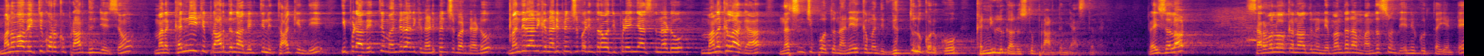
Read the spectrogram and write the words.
మనం ఆ వ్యక్తి కొరకు ప్రార్థన చేసాం మన కన్నీటి ప్రార్థన ఆ వ్యక్తిని తాకింది. ఇప్పుడు ఆ వ్యక్తి మందిరానికి నడిపించబడ్డాడు. మందిరానికి నడిపించబడిన తర్వాత ఇప్పుడు ఏం చేస్తున్నాడు? మనకలాగా నశించిపోతున్న అనేక మంది వ్యక్తుల కొరకు కన్నీళ్ళు గారుస్తూ ప్రార్థన చేస్తున్నాడు. ప్రైజ్ అలాట్ సర్వలోకనాథుని నిబంధన మందస్సు దేనికి గుర్తయి అంటే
